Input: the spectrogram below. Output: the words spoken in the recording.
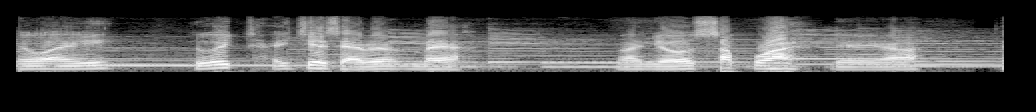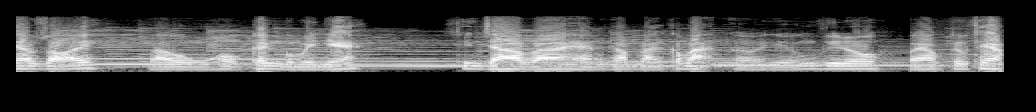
Nếu ấy hữu ích, hãy chia sẻ với bạn bè. Và nhớ subscribe để à, theo dõi và ủng hộ kênh của mình nhé. Xin chào và hẹn gặp lại các bạn ở những video bài học tiếp theo.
